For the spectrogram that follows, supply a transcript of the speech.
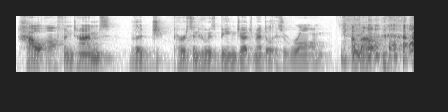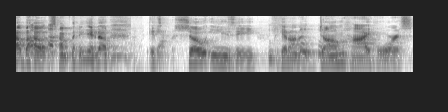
how oftentimes the j- person who is being judgmental is wrong about about something you know? It's so easy to get on a dumb high horse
